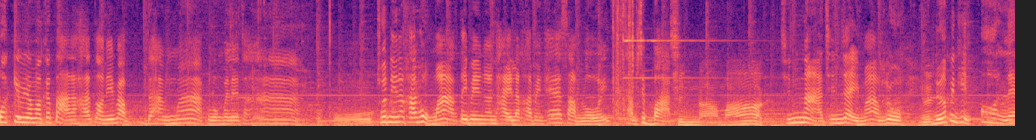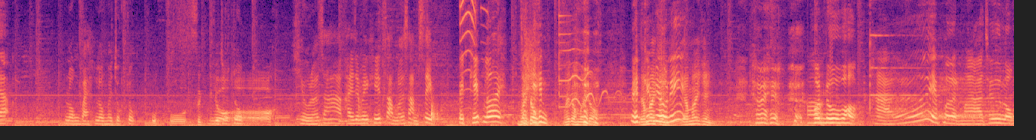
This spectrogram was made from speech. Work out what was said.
วากิวยามากาตะนะคะ ตอนนี้แบบดังมากลงไปเลยจ้าโอ้โห ชุดนี้นะคะถูกมากตีเป็นเงินไทยราคาเพียงแค่ 330 บาท ชิ้นหนามาก ชิ้นหนาชิ้นใหญ่มากแล้วดู นี่ เนื้อเป็นหินอ่อนเลยอะลงไปลงไปจุก โอ้โหสุดยอดจุก ๆหิวแล้วจ้า ใครจะไปคิด 330ไปคลิปเลยไม่จะต้องกิน ไม่ต้องไม่ต้องเป็นคลิปไม่เดียวกินี้ ยังไม่กินทำไมคนดูบอกหาเอ้ย เปิดมาชื่อลง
